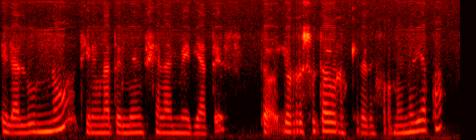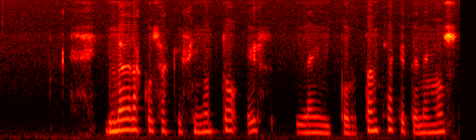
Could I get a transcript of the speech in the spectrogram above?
el alumno tiene una tendencia a la inmediatez, los resultados los quiere de forma inmediata, y una de las cosas que sí noto es la importancia que tenemos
